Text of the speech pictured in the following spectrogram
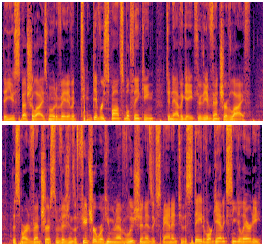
They use specialized, motivated, attentive, responsible thinking to navigate through the adventure of life. The smart adventurist envisions a future where human evolution is expanded to the state of organic singularity.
